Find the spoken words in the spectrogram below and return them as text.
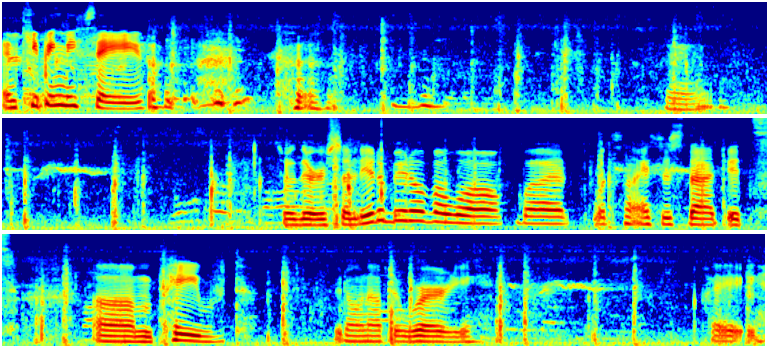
and keeping me safe. okay. So there's a little bit of a walk, but what's nice is that it's um, paved. You don't have to worry. Okay.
